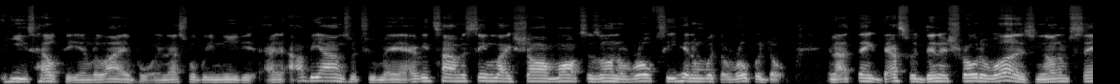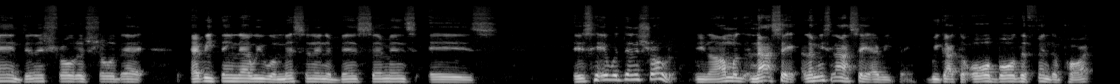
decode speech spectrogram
he's healthy and reliable, and that's what we needed. And I'll be honest with you, man. Every time it seemed like Sean Marks is on the ropes, he hit him with the rope a dope. And I think that's what Dennis Schroder was. You know what I'm saying? Dennis Schroder showed that everything that we were missing in the Ben Simmons is is here with Dennis Schroder. You know, I'm not say let me not say everything. We got the all ball defender part,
